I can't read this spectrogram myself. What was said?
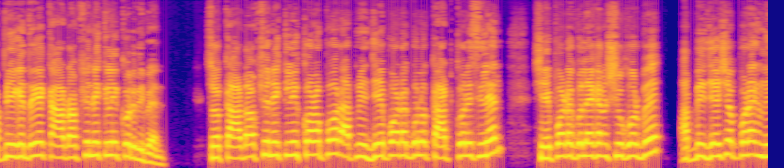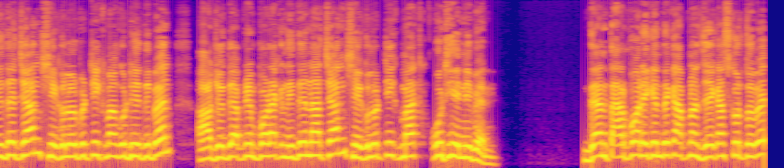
আপনি এখান থেকে কার্ড অপশনে ক্লিক করে দিবেন। সো কার্ড অপশনে ক্লিক করার পর আপনি যে প্রোডাক্টগুলো কাট করেছিলেন, সেই প্রোডাক্টগুলো এখানে শো করবে। আপনি যেসব প্রোডাক্ট নিতে চান, সেগুলোর উপর টিকমার্ক উঠিয়ে দিবেন। আর যদি আপনি প্রোডাক্ট নিতে না চান, সেগুলো টিক মার্ক উঠিয়ে নেবেন। দেন তারপর এখান থেকে আপনার যে কাজ করতে হবে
